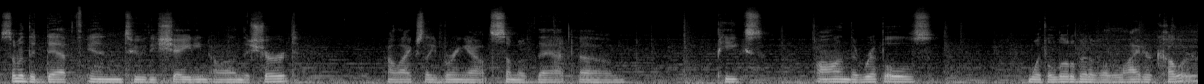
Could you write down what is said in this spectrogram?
some of the depth into the shading on the shirt. I'll actually bring out some of that um, peaks on the ripples with a little bit of a lighter color.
